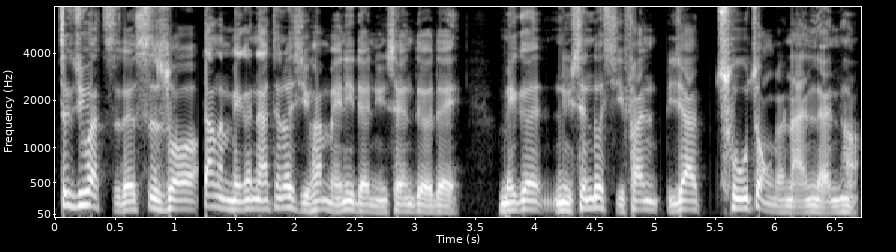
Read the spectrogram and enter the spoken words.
这句话指的是说，当然每个男生都喜欢美丽的女生，对不对？每个女生都喜欢比较出众的男人哈，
